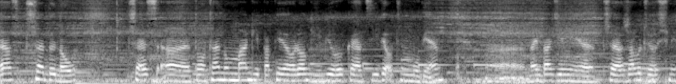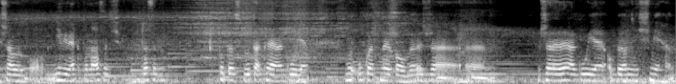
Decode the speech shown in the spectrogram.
raz przebrnął przez tą czarną magię papierologii, biurokracji, wie o czym mówię najbardziej mnie przerażały czy rozśmieszały, bo nie wiem jak to nazwać. Czasem po prostu tak reaguje mój układ nerwowy, że, że reaguje obronnie śmiechem.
